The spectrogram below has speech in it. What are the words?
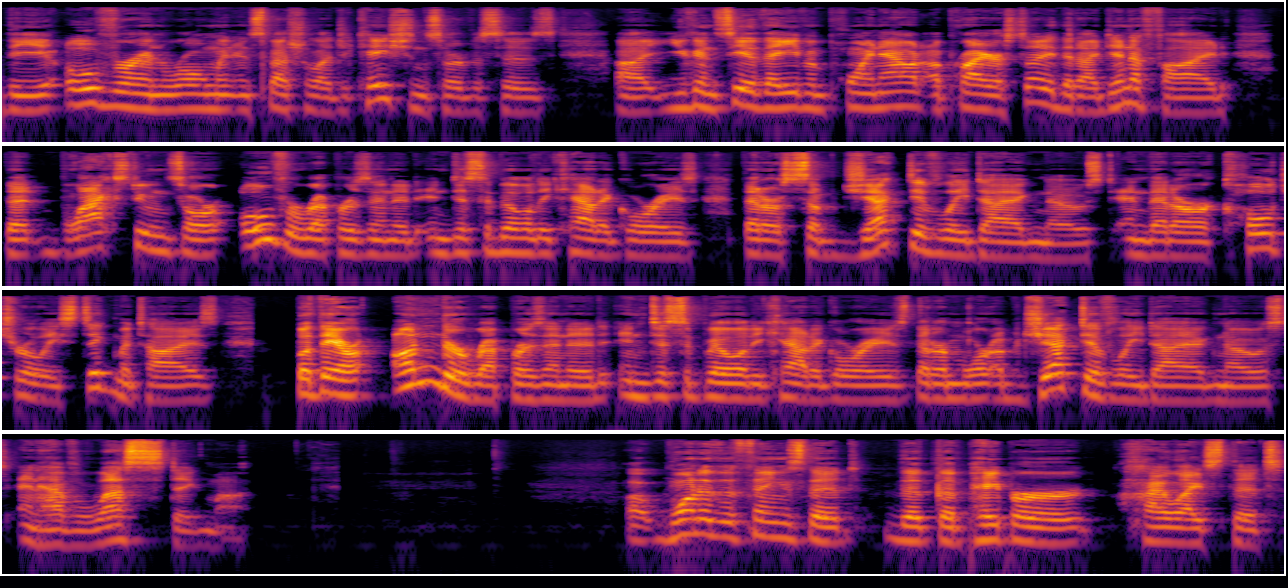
the over enrollment in special education services, uh, you can see that they even point out a prior study that identified that Black students are overrepresented in disability categories that are subjectively diagnosed and that are culturally stigmatized, but they are underrepresented in disability categories that are more objectively diagnosed and have less stigma. Uh, one of the things that, that the paper highlights that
